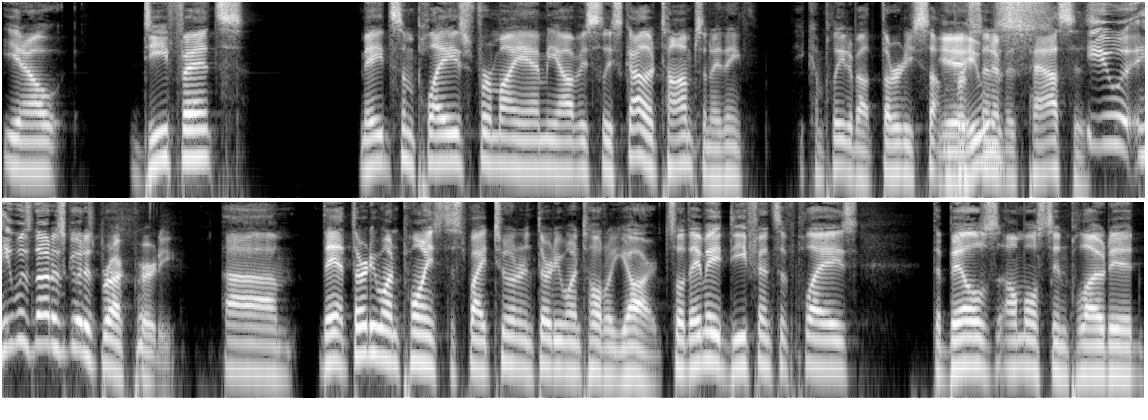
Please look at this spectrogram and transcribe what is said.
you know, defense made some plays for Miami obviously. Skylar Thompson, I think he completed about 30 something he percent of his passes. He, he was not as good as Brock Purdy. Um, they had 31 points despite 231 total yards. So they made defensive plays. The Bills almost imploded.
